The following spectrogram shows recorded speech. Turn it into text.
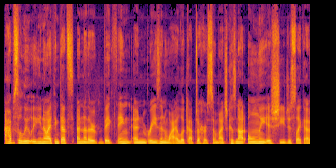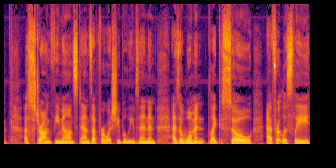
Absolutely. You know, I think that's another big thing and reason why I look up to her so much because not only is she just like a, a strong female and stands up for what she believes in, and as a woman, like so effortlessly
